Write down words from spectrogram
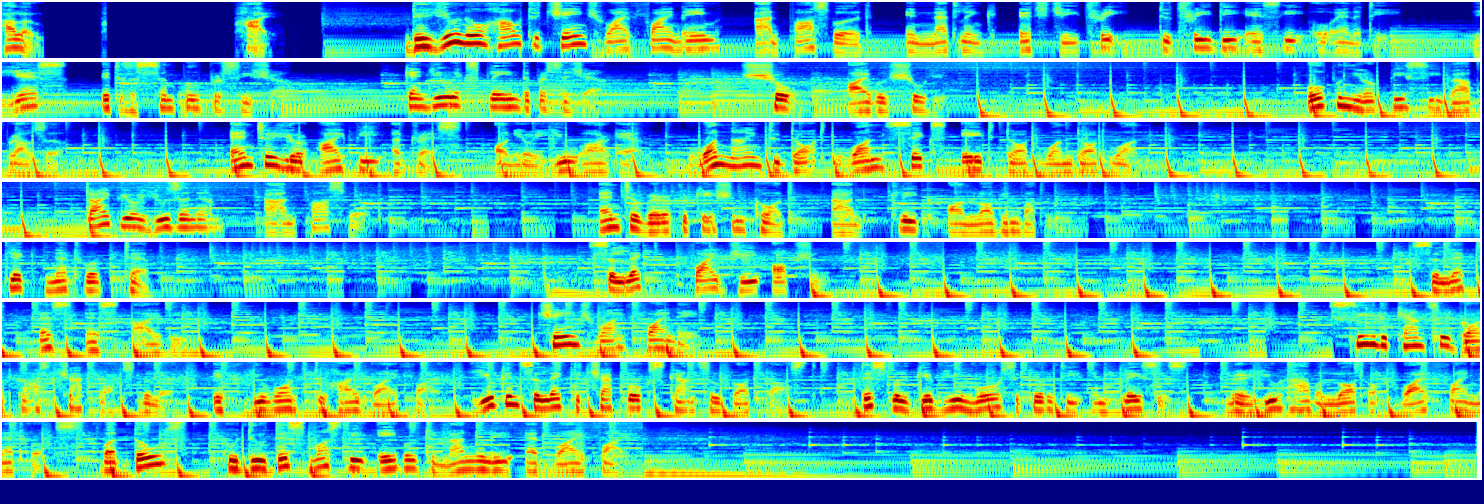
Hello. Hi. Do you know how to change Wi-Fi name and password in Netlink HG3 to 3DACONT? Yes, it is a simple procedure. Can you explain the procedure? Sure, I will show you. Open your PC web browser. Enter your IP address on your URL 192.168.1.1. Type your username and password. Enter verification code and click on login button. Click network tab. Select 5G option. Select SSID. Change Wi-Fi name. See the cancel broadcast checkbox below. If you want to hide Wi-Fi, you can select the checkbox cancel broadcast. This will give you more security in places where you have a lot of Wi-Fi networks. But those who do this must be able to manually add Wi-Fi.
